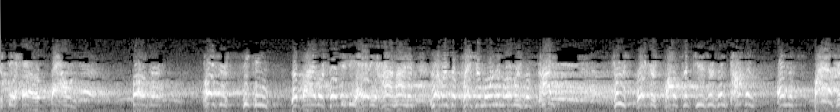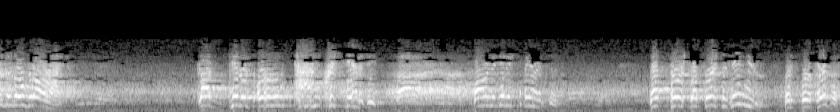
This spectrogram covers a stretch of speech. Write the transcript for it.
hypocrisy, hell-bound, vulgar, pleasure-seeking. The Bible said to be heady, high-minded, lovers of pleasure more than lovers of God. Truth breakers, false accusers, and coppers, and the despisers of those that are right. God give us old-time Christianity, born-again experiences. That thirst, that thirst is in you, but it's for a purpose.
